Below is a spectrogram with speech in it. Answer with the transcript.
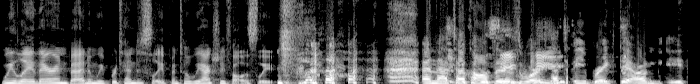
We lay there in bed and we pretend to sleep until we actually fall asleep. and that's how confidence works. thing. That's how you break down the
